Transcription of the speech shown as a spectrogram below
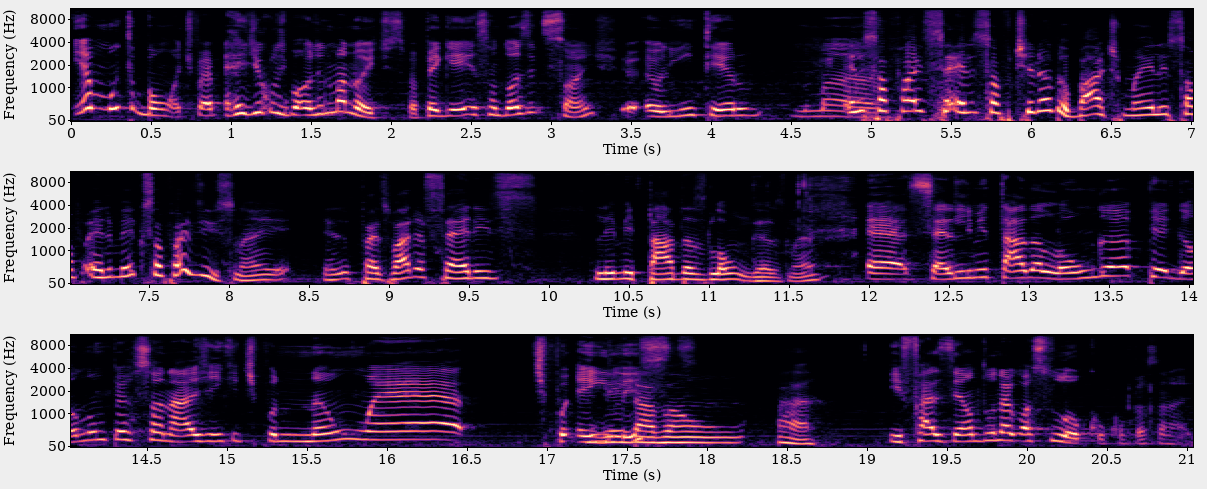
E é muito bom, tipo, é ridículo de bom. Eu li numa noite. Tipo, eu peguei, são 12 edições, eu, eu li inteiro numa. Ele só faz. Ele só, tirando o Batman, ele, só, ele meio que só faz isso, né? Ele faz várias séries limitadas longas, né? É, série limitada, longa, pegando um personagem que, tipo, não é. Tipo, Ninguém A-list. dava um. Ah. E fazendo um negócio louco com o personagem.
